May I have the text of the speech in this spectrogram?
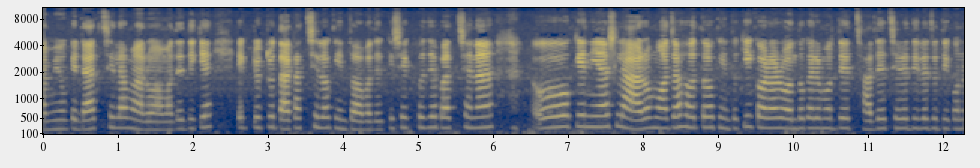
আমি ওকে ডাকছিলাম আর ও আমাদের দিকে একটু একটু তাকাচ্ছিল, কিন্তু আমাদেরকে সে খুঁজে পাচ্ছে না। ওকে নিয়ে আসলে আরও মজা হতো, কিন্তু কি করার? অন্ধকারের মধ্যে ছাদে ছেড়ে দিলে যদি কোনো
